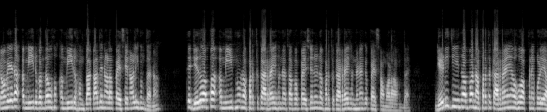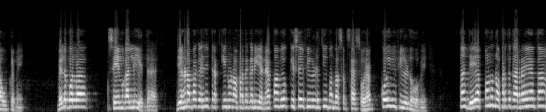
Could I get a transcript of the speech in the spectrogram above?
ਕਿਉਂਕਿ ਜਿਹੜਾ ਅਮੀਰ ਬੰਦਾ, ਉਹ ਅਮੀਰ ਹੁੰਦਾ ਕਾਹਦੇ ਨਾਲ ਪੈਸੇ ਨਾਲ ਹੀ ਹੁੰਦਾ ਨਾ। ਤੇ ਜਦੋਂ ਆਪਾਂ ਅਮੀਰ ਨੂੰ ਨਫ਼ਰਤ ਕਰ ਰਹੇ ਹੁੰਦੇ ਆ, ਤਾਂ ਆਪਾਂ ਪੈਸੇ ਨੂੰ ਨਫ਼ਰਤ ਕਰ ਰਹੇ ਹੁੰਦੇ ਨਾ ਕਿ ਪੈਸਾ ਮਾੜਾ ਹੁੰਦਾ। ਜਿਹੜੀ ਚੀਜ਼ ਨੂੰ ਆਪਾਂ ਨਫ਼ਰਤ ਕਰ ਰਹੇ ਆ, ਉਹ ਆਪਣੇ ਕੋਲੇ ਆਊ ਕਿਵੇਂ? ਬਿਲਕੁਲ ਸੇਮ ਗੱਲ ਹੀ ਇੱਧਰ ਹੈ। ਜੇ ਹੁਣ ਆਪਾਂ ਕਿਸੇ ਦੀ ਤਰੱਕੀ ਨੂੰ ਨਫ਼ਰਤ ਕਰੀ ਜਾਂਦੇ ਆ, ਭਾਵੇਂ ਉਹ ਕਿਸੇ ਫੀਲਡ 'ਚ ਹੀ ਬੰਦਾ ਸਕਸੈਸ ਹੋਇਆ, ਕੋਈ ਵੀ ਫੀਲਡ ਹੋਵੇ ਤਾਂ ਜੇ ਆਪਾਂ ਉਹਨੂੰ ਨਫ਼ਰਤ ਕਰ ਰਹੇ ਆ ਤਾਂ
